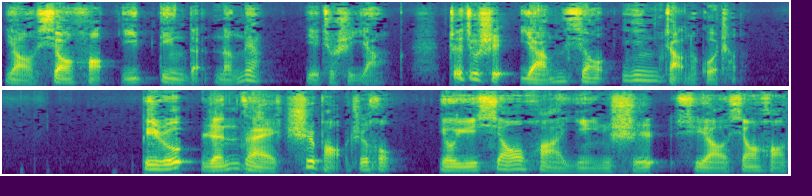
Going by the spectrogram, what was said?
要消耗一定的能量，也就是阳。这就是阳消阴长的过程。比如，人在吃饱之后，由于消化饮食需要消耗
